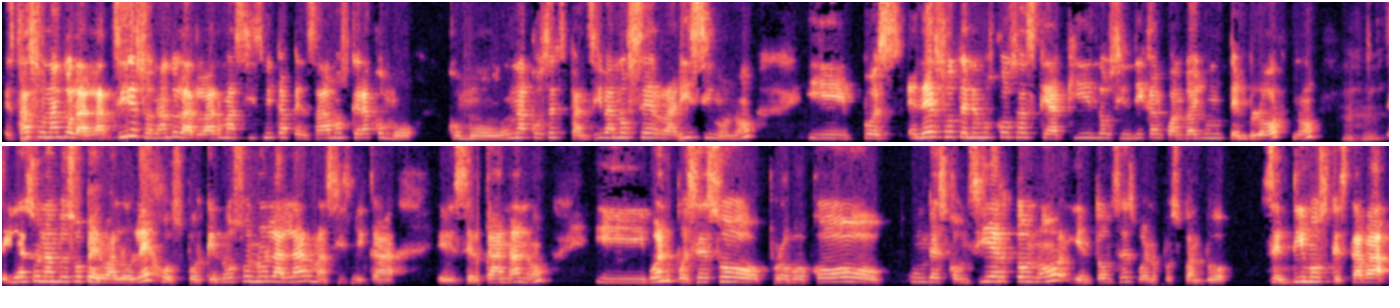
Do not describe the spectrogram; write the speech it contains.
Está sonando la alarma, sigue sonando la alarma sísmica. Pensábamos que era como como una cosa expansiva, no sé, rarísimo, ¿no? Y pues en eso tenemos cosas que aquí nos indican cuando hay un temblor, ¿no? Seguía sonando eso, pero a lo lejos, porque no sonó la alarma sísmica eh, cercana, ¿no? Y bueno, pues eso provocó un desconcierto, ¿no? Y entonces, bueno, pues cuando sentimos que estaba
